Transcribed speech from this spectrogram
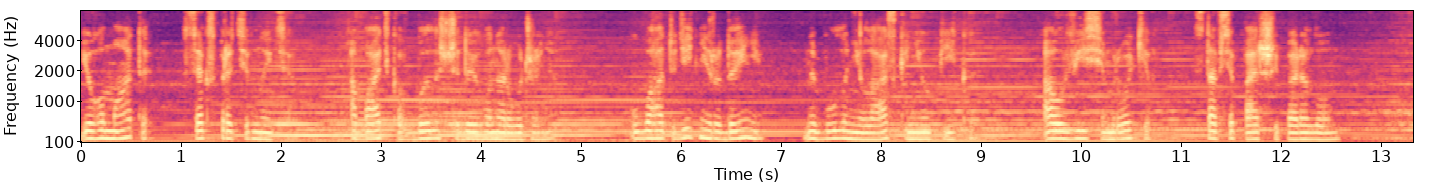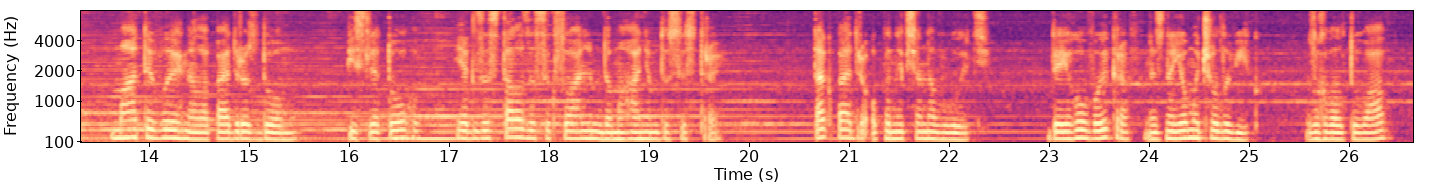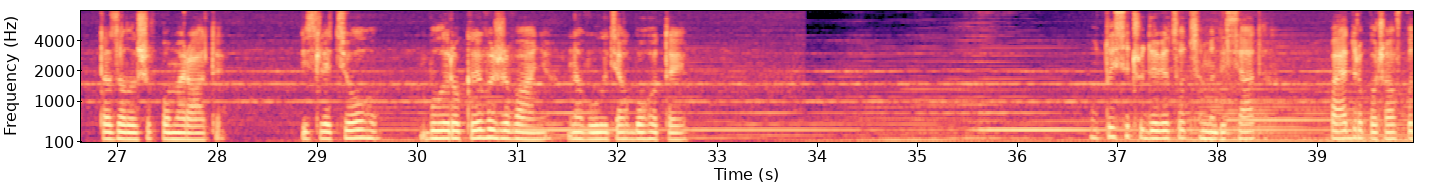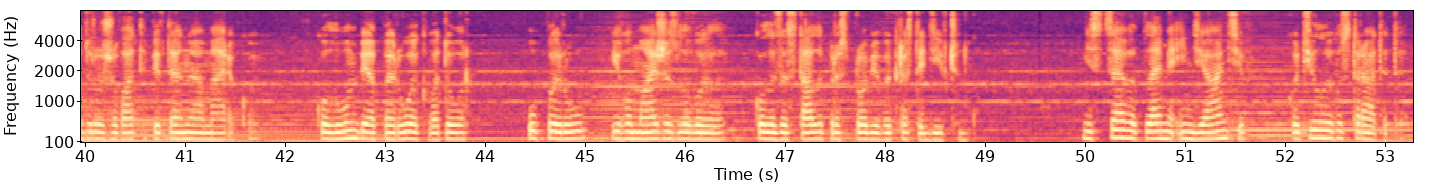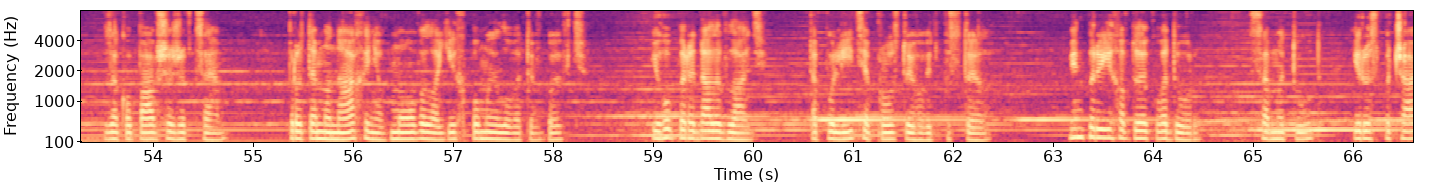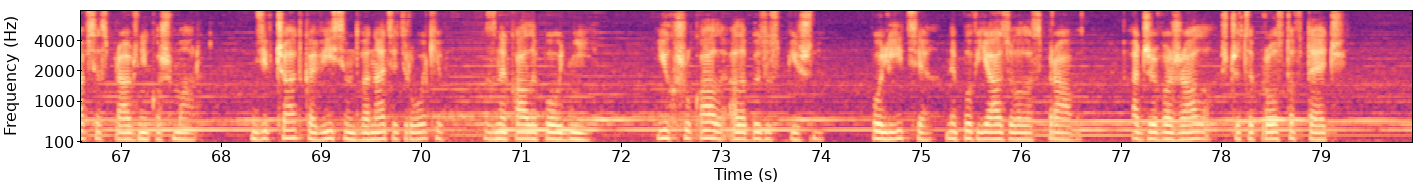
Його мати секс-працівниця, а батька вбили ще до його народження. У багатодітній родині не було ні ласки, ні опіки, а у вісім років стався перший перелом. Мати вигнала Педро з дому після того, як застала за сексуальним домаганням до сестри. Так Педро опинився на вулиці, де його викрав незнайомий чоловік, зґвалтував та залишив помирати. Після цього були роки виживання на вулицях Боготи. У 1970-х Педро почав подорожувати Південною Америкою Колумбія, Перу, Еквадор. У Перу його майже зловили, коли застали при спробі викрасти дівчинку. Місцеве плем'я індіанців хотіло його стратити, закопавши живцем, проте монахиня вмовила їх помилувати вбивцю. Його передали владі, та поліція просто його відпустила. Він переїхав до Еквадору. Саме тут і розпочався справжній кошмар. Дівчатка 8-12 років зникали по одній. Їх шукали, але безуспішно. Поліція не пов'язувала справи, адже вважала, що це просто втечі.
